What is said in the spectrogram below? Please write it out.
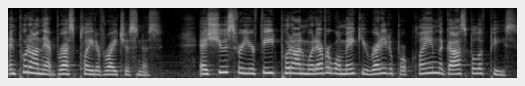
and put on that breastplate of righteousness. As shoes for your feet, put on whatever will make you ready to proclaim the gospel of peace.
